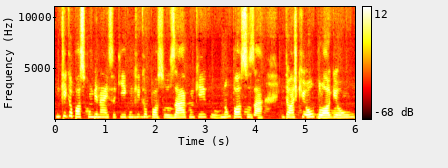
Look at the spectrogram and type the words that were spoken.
com que, que eu posso combinar isso aqui, com o que, que eu posso usar, com o que eu não posso usar. Então, acho que ou blog ou um,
